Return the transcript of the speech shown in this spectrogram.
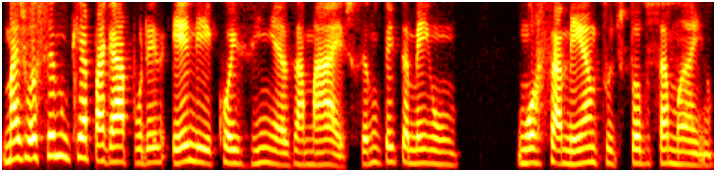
mas você não quer pagar por N coisinhas a mais, você não tem também um, um orçamento de todo tamanho.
